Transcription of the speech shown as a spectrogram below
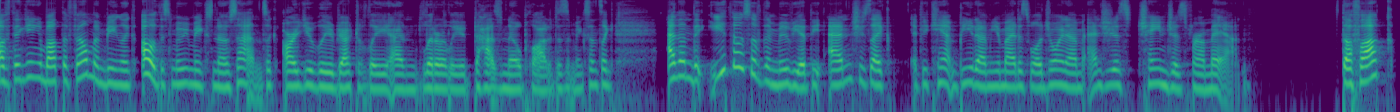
of thinking about the film and being like, oh, this movie makes no sense. Like, arguably, objectively, and literally, it has no plot. It doesn't make sense. Like, and then the ethos of the movie at the end, she's like, if you can't beat him, you might as well join him. And she just changes for a man. The fuck?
